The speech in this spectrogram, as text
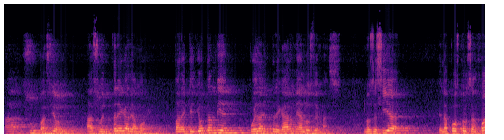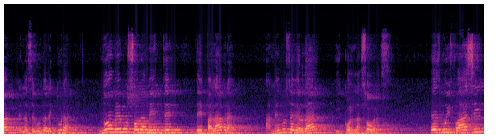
a su pasión, a su entrega de amor, para que yo también pueda entregarme a los demás. Nos decía el apóstol San Juan en la segunda lectura. No amemos solamente de palabra, amemos de verdad y con las obras. Es muy fácil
